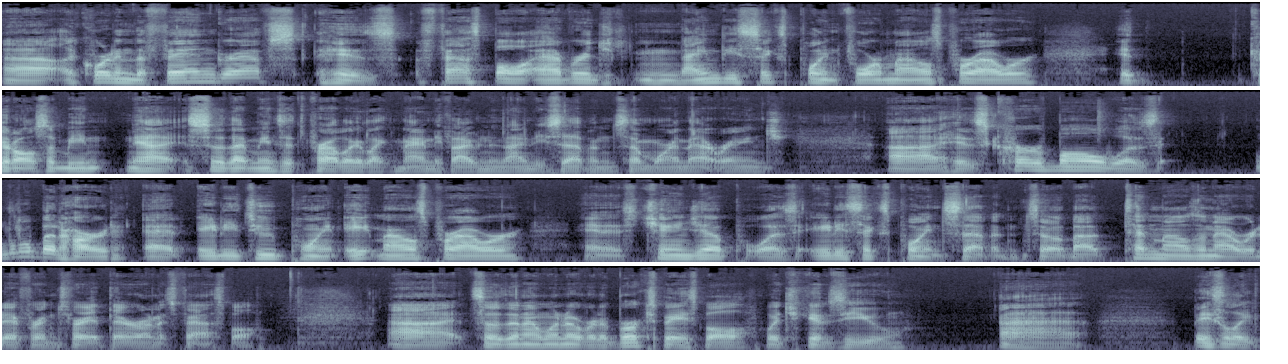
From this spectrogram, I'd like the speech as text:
Uh, according to Fangraphs, his fastball averaged 96.4 miles per hour. It could also be, so that means it's probably like 95 to 97, somewhere in that range. Uh, his curveball was a little bit hard at 82.8 miles per hour, and his changeup was 86.7, so about 10 miles an hour difference right there on his fastball. Uh, so then I went over to Brooks Baseball, which gives you uh, basically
